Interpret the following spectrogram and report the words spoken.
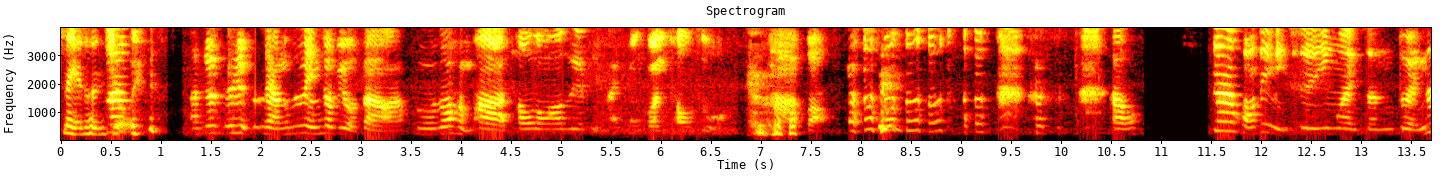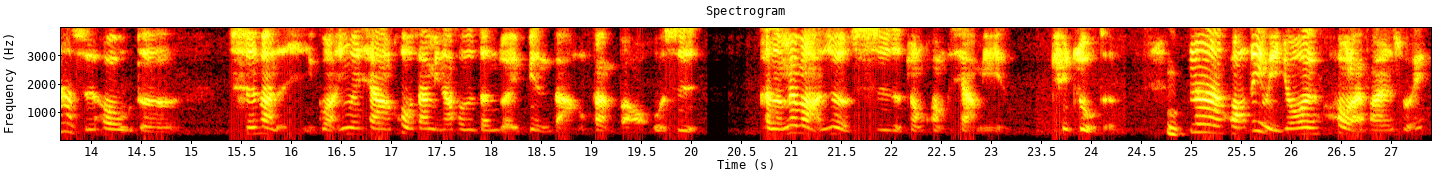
那也是很久啊，就两只年就比我大啊，我都很怕操纵到这些品牌公关操作，怕爆。好，那黄帝米是因为针对那时候的吃饭的习惯，因为像后三米那时候是针对便当、饭包，或是可能没有办法热吃的状况下面去做的。嗯，那皇帝米就会后来发现说，哎，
